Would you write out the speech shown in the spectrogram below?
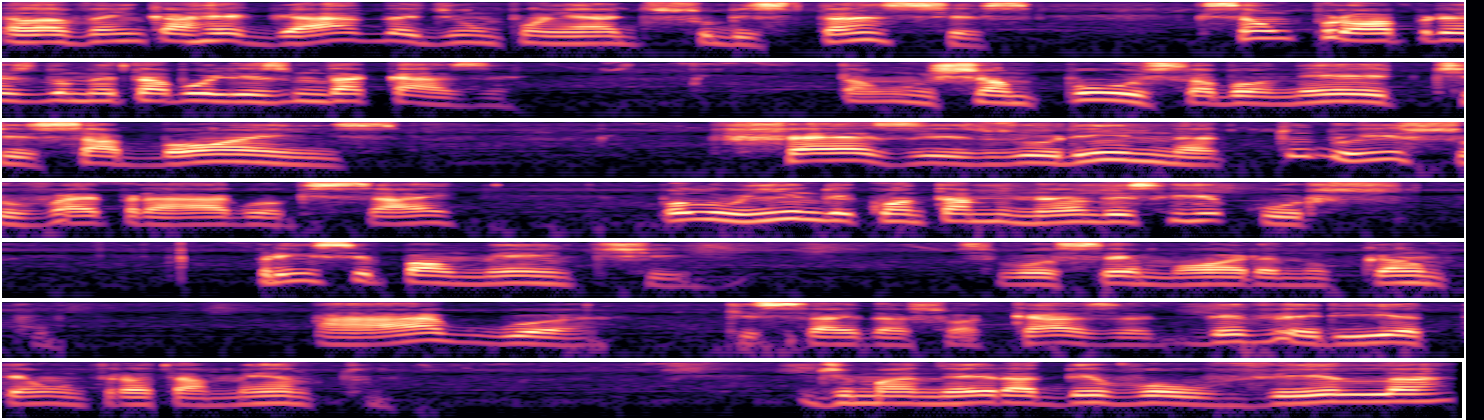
ela vem carregada de um punhado de substâncias que são próprias do metabolismo da casa. Então, shampoo, sabonete, sabões, fezes, urina, tudo isso vai para a água que sai, poluindo e contaminando esse recurso. Principalmente se você mora no campo, a água que sai da sua casa deveria ter um tratamento de maneira a devolvê-la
